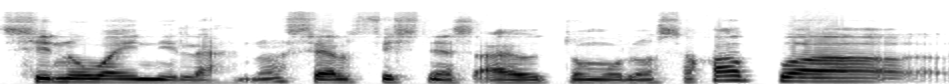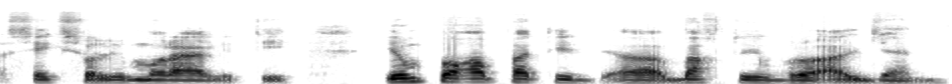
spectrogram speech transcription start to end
sinuway nila, no? Selfishness, ayaw tumulong sa kapwa, sexual immorality. Yun po kapatid, uh, back to you bro Aljan.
